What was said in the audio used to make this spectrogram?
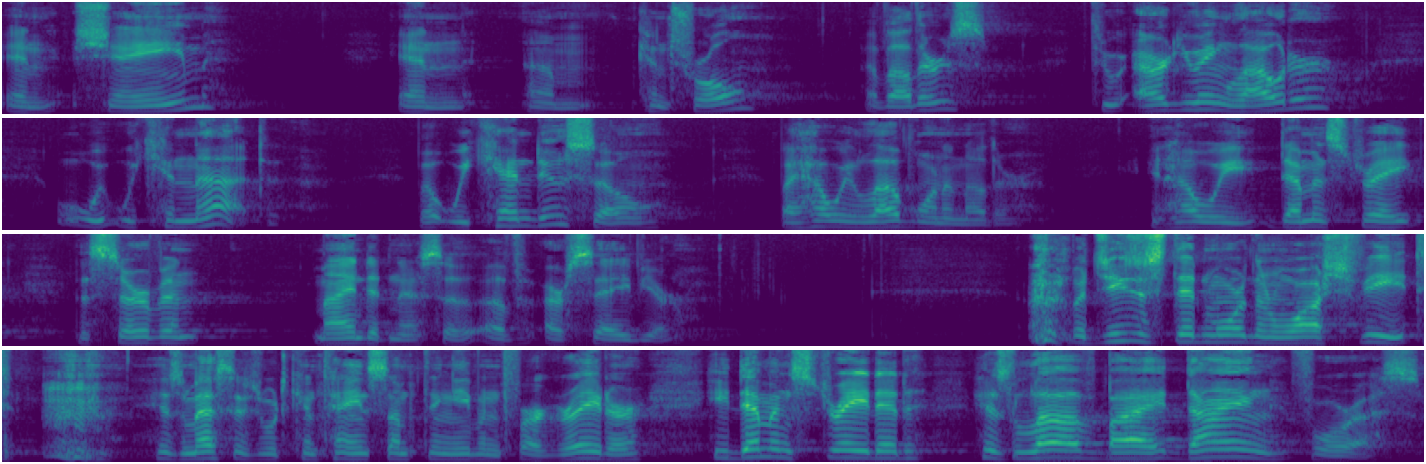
and shame and um, control of others through arguing louder. We, we cannot, but we can do so by how we love one another and how we demonstrate the servant mindedness of, of our Savior. but Jesus did more than wash feet. his message would contain something even far greater. He demonstrated his love by dying for us,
